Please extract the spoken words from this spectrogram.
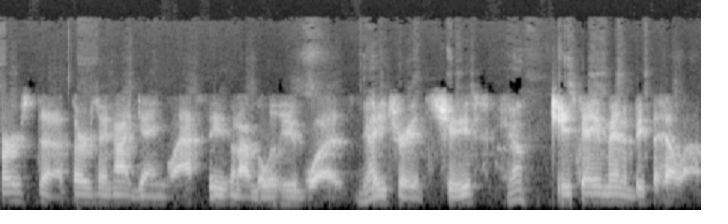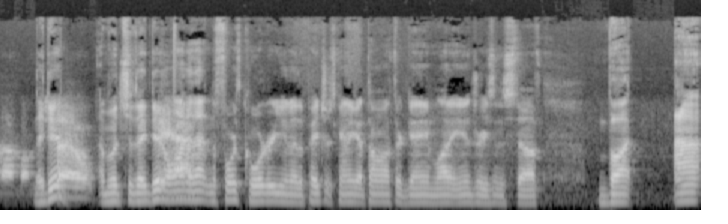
first uh, Thursday night game last season, I believe, was yeah. Patriots Chiefs. Yeah. Chiefs came in and beat the hell out of them. They did, so, which they did yeah. a lot of that in the fourth quarter. You know, the Patriots kind of got thrown off their game, a lot of injuries and stuff. But I,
